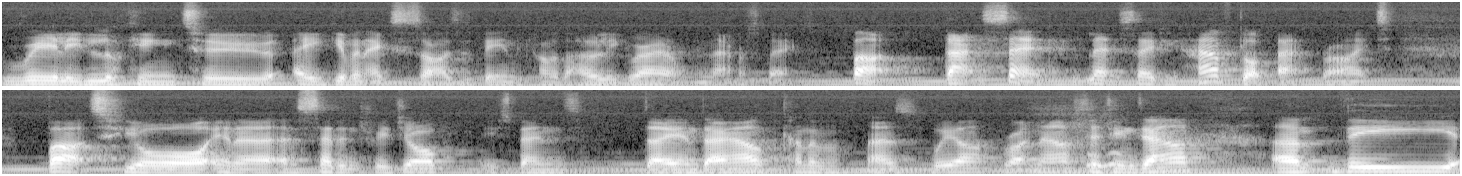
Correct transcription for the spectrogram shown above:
really looking to a given exercise as being kind of the holy grail in that respect. But that said, let's say if you have got that right, but you're in a, a sedentary job, you spend day in, day out, kind of as we are right now, sitting down. Um, the,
